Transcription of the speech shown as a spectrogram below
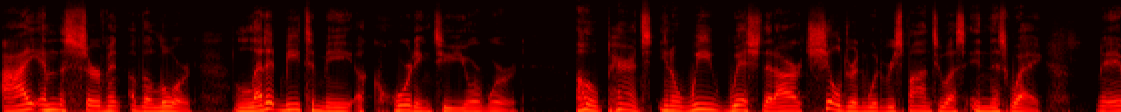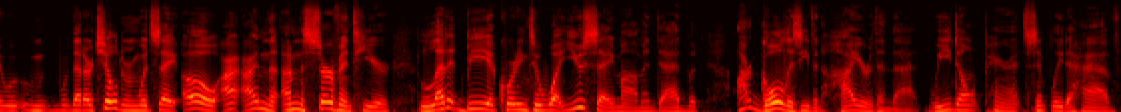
I am the servant of the Lord. Let it be to me according to your word." Oh, parents, you know, we wish that our children would respond to us in this way. Eh, that our children would say, "Oh, I, am the I'm the servant here. Let it be according to what you say, mom and dad." But our goal is even higher than that. We don't parent simply to have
